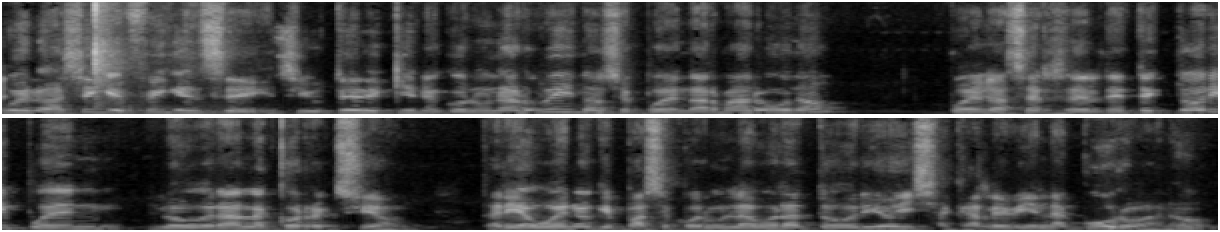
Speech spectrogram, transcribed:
Bueno, así que fíjense, si ustedes quieren con un Arduino, se pueden armar uno, pueden hacerse el detector y pueden lograr la corrección. Estaría bueno que pase por un laboratorio y sacarle bien la curva, ¿no?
